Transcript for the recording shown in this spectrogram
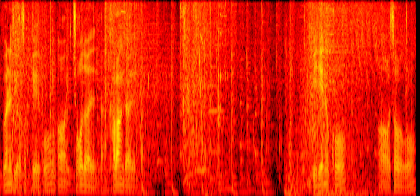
이번에도 여섯 개고 어 저거 넣어야 된다. 가방 넣어야 된다 미리 해놓고 어 어서 오고.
